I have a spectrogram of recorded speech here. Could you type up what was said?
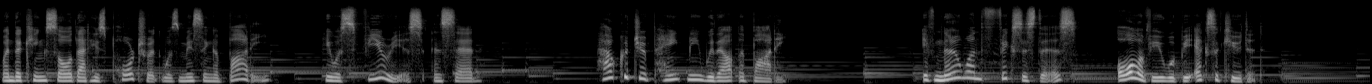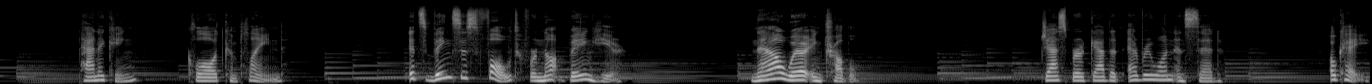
When the king saw that his portrait was missing a body, he was furious and said, How could you paint me without a body? If no one fixes this, all of you would be executed. Panicking, Claude complained, It's Vince's fault for not being here. Now we're in trouble. Jasper gathered everyone and said, Okay,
